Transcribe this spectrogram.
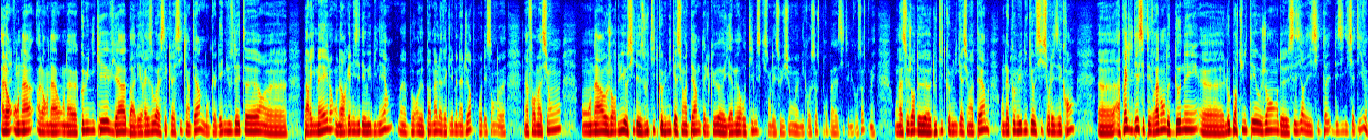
Alors on, a, alors on, a, on a communiqué via bah, les réseaux assez classiques internes, donc euh, des newsletters euh, par email. On a organisé des webinaires euh, pour, pas mal avec les managers pour redescendre l'information. On a aujourd'hui aussi des outils de communication interne tels que Yammer ou Teams, qui sont des solutions Microsoft, pour ne pas citer Microsoft, mais on a ce genre d'outils de, communication interne. On a communiqué aussi sur les écrans. après, l'idée, c'était vraiment de donner l'opportunité aux gens de saisir des, initiatives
